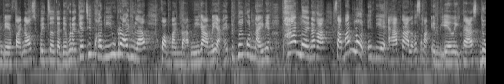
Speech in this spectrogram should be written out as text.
NBA Finals ไปเจอกับเดวิ n น u g เก t ที่ตอนนี้รออยู่แล้ว ความมันแบบนี้ค่ะ ไม่อยากให้เพื่อนๆคนไหนเนี่ยพลาดเลยนะคะ สามารถโหลด NBA App ค่ะ แล้วก็สมัคร NBA League Pass ดู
